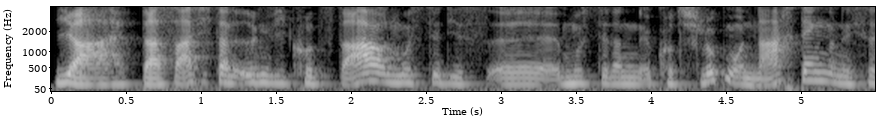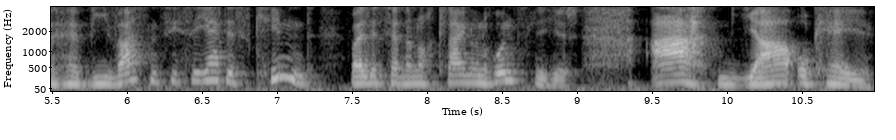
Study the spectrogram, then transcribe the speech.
Ja, da saß ich dann irgendwie kurz da und musste, dies, äh, musste dann kurz schlucken und nachdenken. Und ich so, hä, wie was? Und sie so, ja, das Kind, weil das ja dann noch klein und runzlig ist. Ah, ja, okay.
